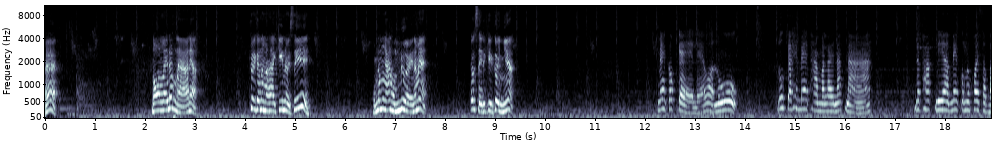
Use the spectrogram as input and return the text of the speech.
แม่นอนอะไรนักหนาเนี่ย ช่วยกันทำมาหากินหน่อยสิ ผมทำงานผมเหนื่อยนะแม่ แล้วเศรษฐกิจก็อย่างเงี้ย แม่ก็แก่แล้วอะลูก ลูกจะให้แม่ทำอะไรนักหนา และพักเนี่ยแม่ก็ไม่ค่อยสบ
